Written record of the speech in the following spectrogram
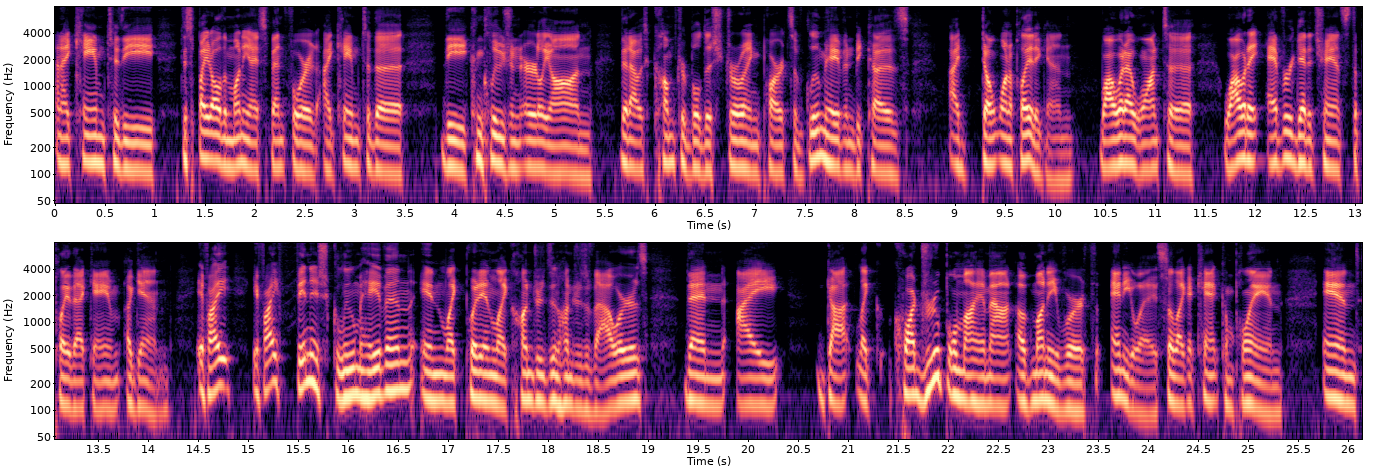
and I came to the, despite all the money I spent for it, I came to the the conclusion early on that I was comfortable destroying parts of Gloomhaven because I don't want to play it again. Why would I want to why would I ever get a chance to play that game again? If I if I finish Gloomhaven and like put in like hundreds and hundreds of hours, then I got like quadruple my amount of money worth anyway. So like I can't complain. And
